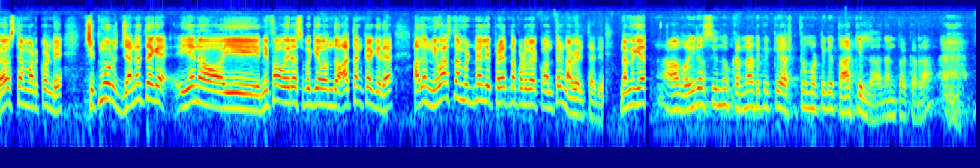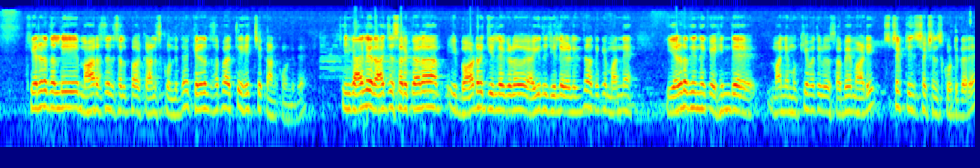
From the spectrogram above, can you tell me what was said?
ವ್ಯವಸ್ಥೆ ಮಾಡ್ಕೊಂಡು ಚಿಕ್ಕಮೂರು ಜನತೆಗೆ ಏನು ಈ ನಿಫಾ ವೈರಸ್ ಬಗ್ಗೆ ಒಂದು ಆತಂಕ ಆಗಿದೆ, ಅದನ್ನು ನಿವಾರಿಸೋ ನಿಟ್ಟಿನಲ್ಲಿ ಪ್ರಯತ್ನ ಪಡಬೇಕು ಅಂತೇಳಿ ನಾವು ಹೇಳ್ತಾ ಇದ್ದೀವಿ. ನಮಗೆ ಆ ವೈರಸ್ ಇನ್ನು ಕರ್ನಾಟಕಕ್ಕೆ ಅಷ್ಟು ಮಟ್ಟಿಗೆ ತಾಕಿಲ್ಲ ನನ್ನ ಪ್ರಕಾರ. ಕೇರಳದಲ್ಲಿ ಮಹಾರಾಷ್ಟ್ರದಲ್ಲಿ ಸ್ವಲ್ಪ ಕಾಣಿಸ್ಕೊಂಡಿದೆ, ಕೇರಳದ ಸ್ವಲ್ಪ ಅತಿ ಹೆಚ್ಚು ಕಾಣಿಸ್ಕೊಂಡಿದೆ. ಈಗಾಗಲೇ ರಾಜ್ಯ ಸರ್ಕಾರ ಈ ಬಾರ್ಡರ್ ಜಿಲ್ಲೆಗಳು, ಐದು ಜಿಲ್ಲೆಗಳಿಂದ ಅದಕ್ಕೆ ಮೊನ್ನೆ ಎರಡು ದಿನಕ್ಕೆ ಹಿಂದೆ ಮಾನ್ಯ ಮುಖ್ಯಮಂತ್ರಿಗಳು ಸಭೆ ಮಾಡಿ ಸ್ಟ್ರಿಕ್ಟ್ ಇನ್ಸ್ಟ್ರಕ್ಷನ್ಸ್ ಕೊಟ್ಟಿದ್ದಾರೆ.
